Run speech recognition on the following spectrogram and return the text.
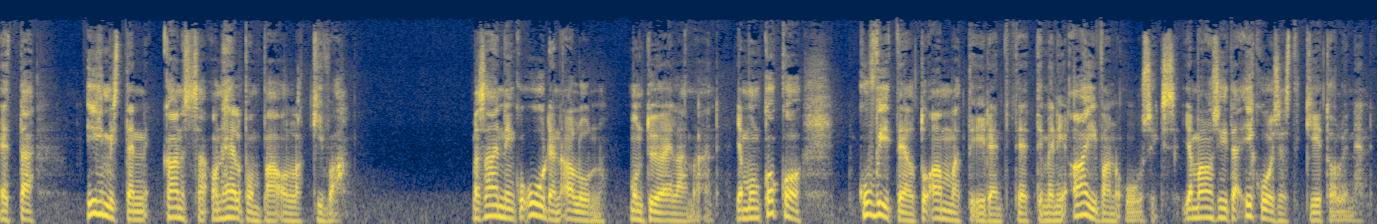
että ihmisten kanssa on helpompaa olla kiva. Mä sain niin kuin uuden alun mun työelämään. Ja mun koko kuviteltu ammattiidentiteetti meni aivan uusiksi. Ja mä oon siitä ikuisesti kiitollinen.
